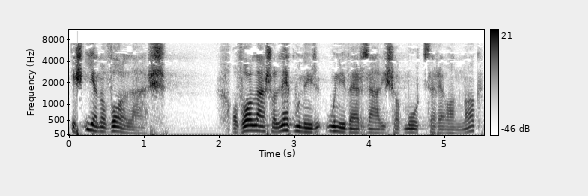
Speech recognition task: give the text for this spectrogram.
És ilyen a vallás. A vallás a leguniverzálisabb módszere annak,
